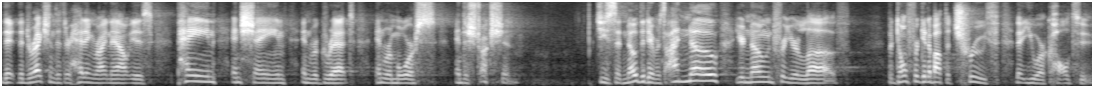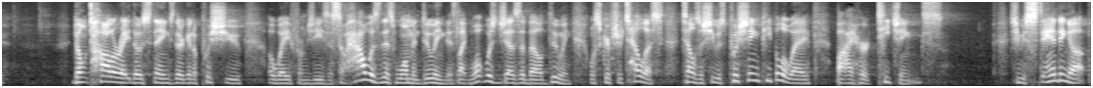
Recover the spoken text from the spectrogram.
that the direction that they're heading right now is pain and shame and regret and remorse and destruction. Jesus said, Know the difference. I know you're known for your love, but don't forget about the truth that you are called to. Don't tolerate those things that are going to push you away from Jesus. So, how was this woman doing this? Like, what was Jezebel doing? Well, Scripture tell us, tells us she was pushing people away by her teachings. She was standing up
